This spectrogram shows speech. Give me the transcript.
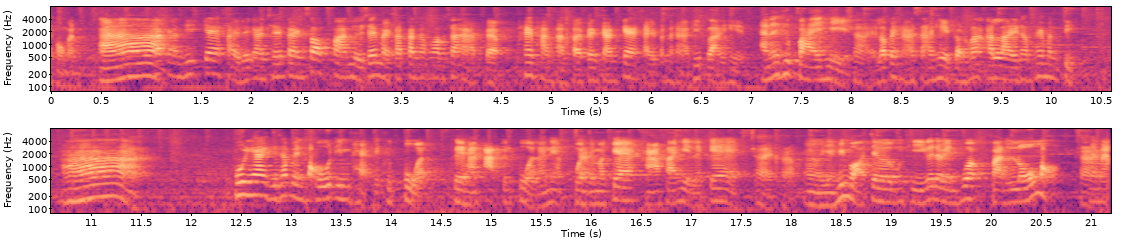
ตุของมันอ่าถ้าการที่แก้ไขโดยการใช้แปรงซอกฟัน หรือใช้ไหมขัดฟันทำความสะอาดแบบให้ผ่านผ่านๆไปเป็นการแก้ไขปัญหาที่ปลายเหตุ อันนั้นคือปลายเหตุใช่ เราไปหาสาเหตุก่อนว่าอะไรทำให้มันติดอ่าพูดง่ายๆคือถ้าเป็น food impact เนี่ยคือปวดเศษอาหารอัดจนปวดแล้วเนี่ยควรจะมาแก้หาสาเหตุและแก้ใช่ครับเอออย่างที่หมอเจอบางทีก็จะเป็นพวกฟันล้มใช่ไหม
